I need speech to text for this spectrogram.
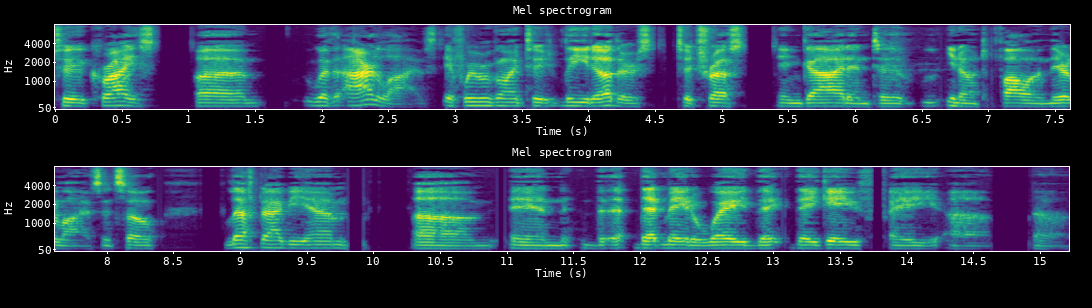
to Christ um, with our lives if we were going to lead others to trust in God and to you know to follow in their lives. And so left IBM, um, and th- that made a way. They they gave a uh, uh,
